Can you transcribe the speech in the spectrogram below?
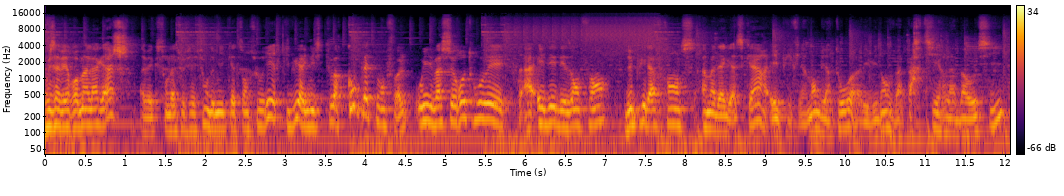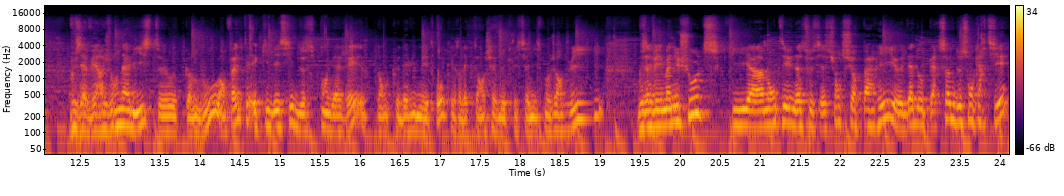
Vous avez Romain Lagache, avec son association 2400 Sourires, qui lui a une histoire complètement folle, où il va se retrouver à aider des enfants depuis la France à Madagascar, et puis finalement, bientôt, à l'évidence, va partir là-bas aussi. Vous avez un journaliste euh, comme vous, en fait, et qui décide de s'engager, donc David Métro, qui est rédacteur en chef de Christianisme aujourd'hui. Vous avez Manu Schultz, qui a monté une association sur Paris euh, d'aide aux personnes de son quartier,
